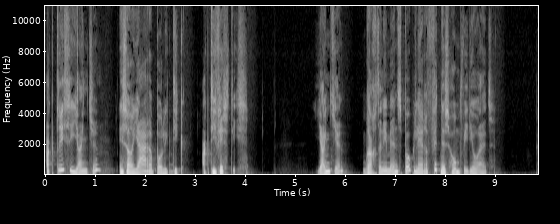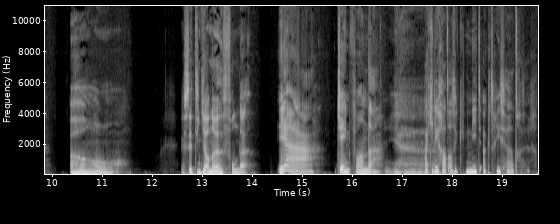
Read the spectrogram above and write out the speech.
Actrice Jantje is al jaren politiek activistisch. Jantje bracht een immens populaire fitness home video uit. Oh. Is dit Janne Fonda? Ja, Jane Fonda. Ja. Had je die gehad als ik niet actrice had gezegd?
